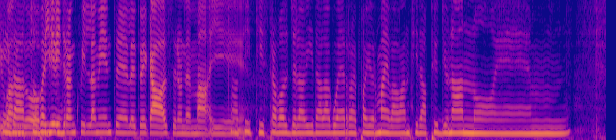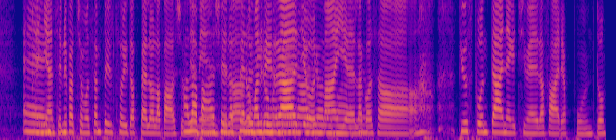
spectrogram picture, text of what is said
esatto, quando vivi tranquillamente nelle tue case, non è mai... No, ti, ti, stravolge la vita la guerra e poi ormai va avanti da più di un anno e... Eh, e niente, noi facciamo sempre il solito appello alla pace, alla ovviamente. pace, l'appello Roma di Roma Radio, Radio ormai è la cosa più spontanea che ci viene da fare, appunto.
